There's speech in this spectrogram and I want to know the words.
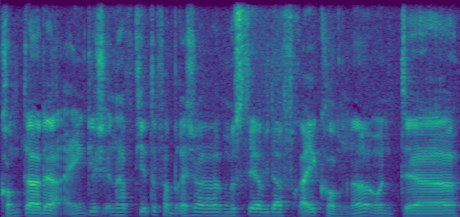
Kommt da der eigentlich inhaftierte Verbrecher, müsste ja wieder freikommen, ne? Und der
